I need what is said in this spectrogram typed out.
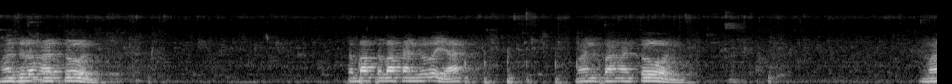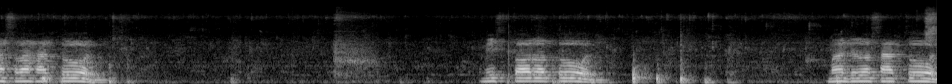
Mazra'atun. Tebak-tebakan dulu ya. Manfaatun. Maslahatun. Mistoratun. Madrasatun.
